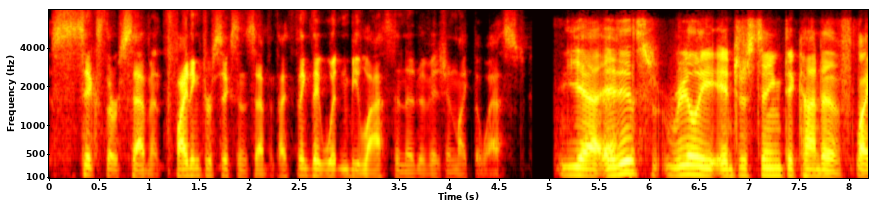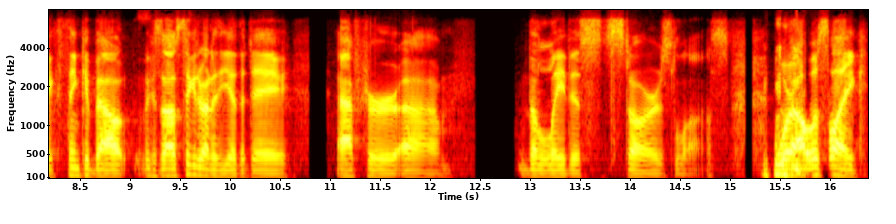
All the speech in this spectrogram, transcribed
sixth or seventh, fighting for sixth and seventh. I think they wouldn't be last in a division like the West. Yeah, it is really interesting to kind of like think about because I was thinking about it the other day after um, the latest Stars loss, where I was like,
